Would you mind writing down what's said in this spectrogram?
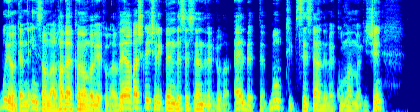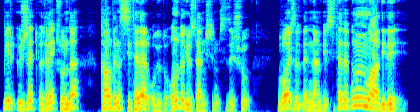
Bu yöntemle insanlar haber kanalları yapıyorlar veya başka içeriklerini de seslendirebiliyorlar. Elbette bu tip seslendirme kullanmak için bir ücret ödemek zorunda kaldığınız siteler oluyordu. Onu da göstermiştim size şu Voicer denilen bir site ve bunun muadili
